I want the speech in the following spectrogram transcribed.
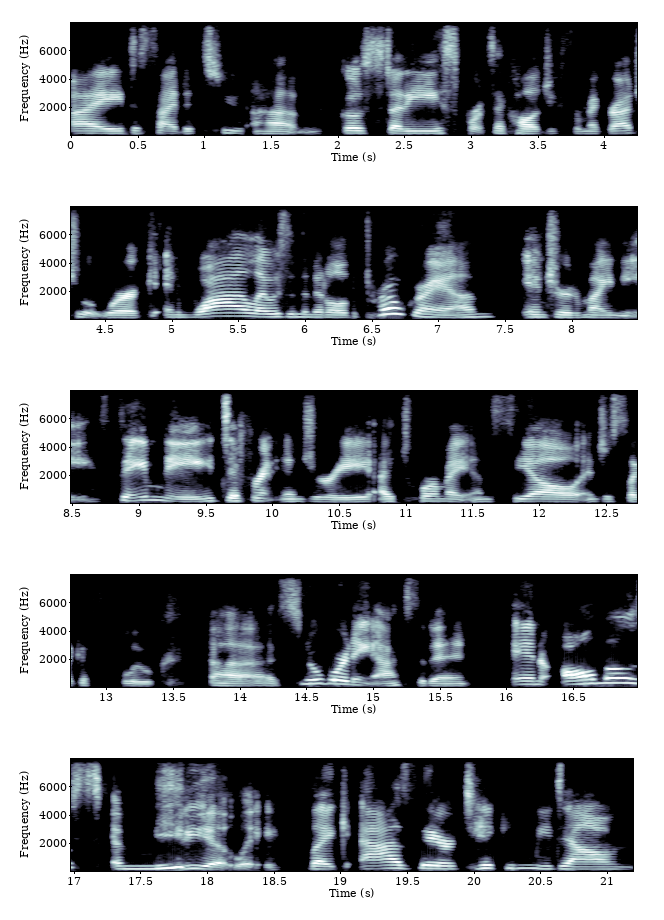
I decided to um, go study sports psychology for my graduate work. And while I was in the middle of the program, injured my knee. Same knee, different injury. I tore my MCL and just like a fluke uh, snowboarding accident. And almost immediately, like as they're taking me down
